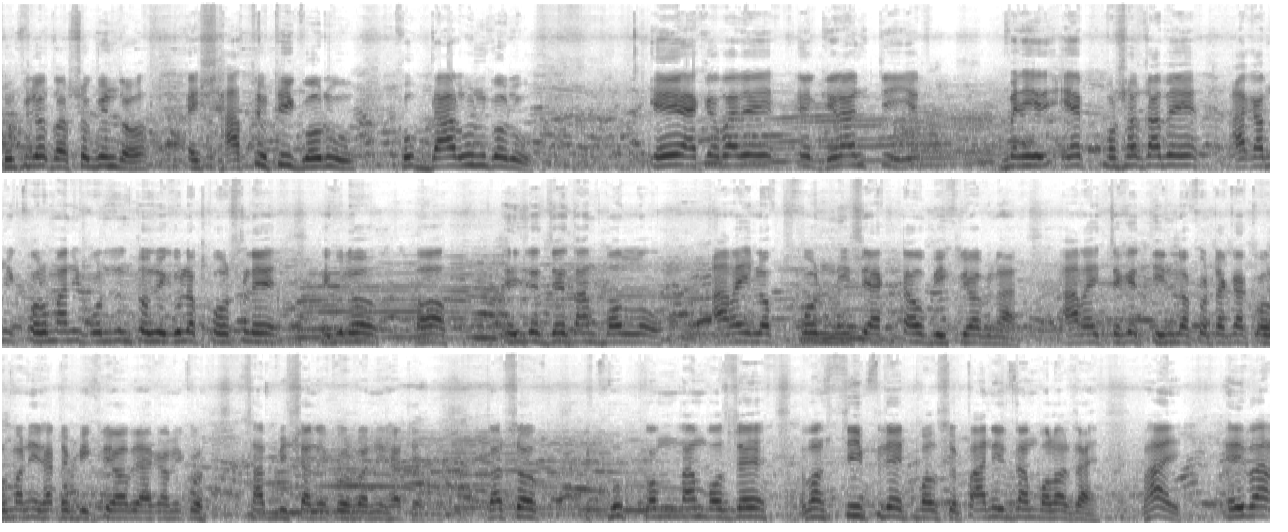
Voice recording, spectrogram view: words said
সুপ্রিয় দর্শকবৃন্দ এই সাতটি গরু খুব দারুণ গরু। এ একেবারে এর গ্যারান্টি মানে এ পোষা যাবে আগামী কোরবানি পর্যন্ত যেগুলো পোষলে এগুলো এই যে যে দাম বলল, আড়াই লক্ষর নিচে একটাও বিক্রি হবে না। আড়াই থেকে তিন লক্ষ টাকা কোরবানির হাটে বিক্রি হবে আগামী ছাব্বিশ সালে কোরবানির হাটে। দর্শক, খুব কম দাম বলছে এবং চিপ রেট বলছে, পানির দাম বলা যায়। ভাই, এইবার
